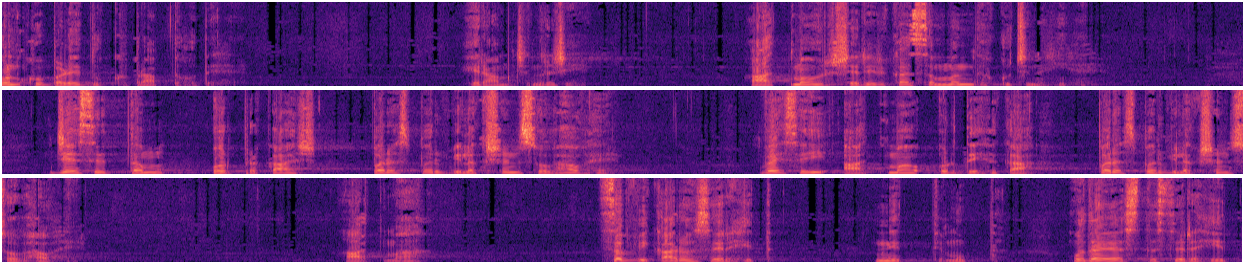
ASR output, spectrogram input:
उनको बड़े दुख प्राप्त होते हैं। हे रामचंद्र जी, आत्मा और शरीर का संबंध कुछ नहीं है। जैसे तम और प्रकाश परस्पर विलक्षण स्वभाव है वैसे ही आत्मा और देह का परस्पर विलक्षण स्वभाव है। आत्मा सब विकारों से रहित, नित्य मुक्त उदयस्त से रहित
